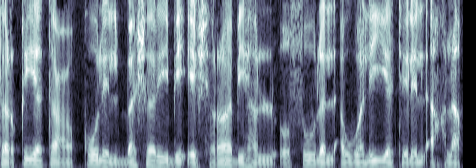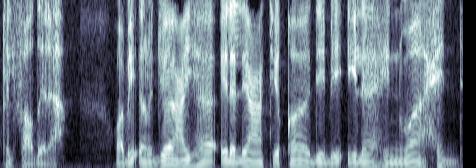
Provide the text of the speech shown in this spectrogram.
ترقية عقول البشر بإشرابها الأصول الأولية للأخلاق الفاضلة وبإرجاعها إلى الاعتقاد بإله واحد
